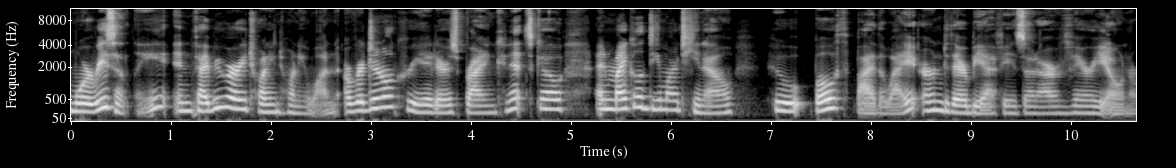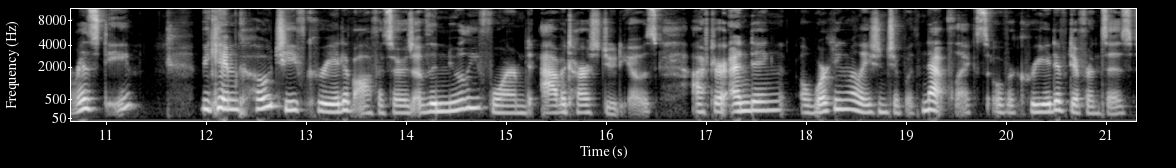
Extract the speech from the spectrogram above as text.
More recently, in February 2021, original creators Brian Konietzko and Michael DiMartino, who both, by the way, earned their BFAs at our very own RISD, became co chief creative officers of the newly formed Avatar Studios after ending a working relationship with Netflix over creative differences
